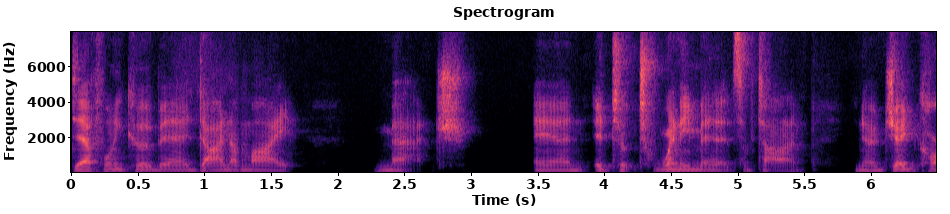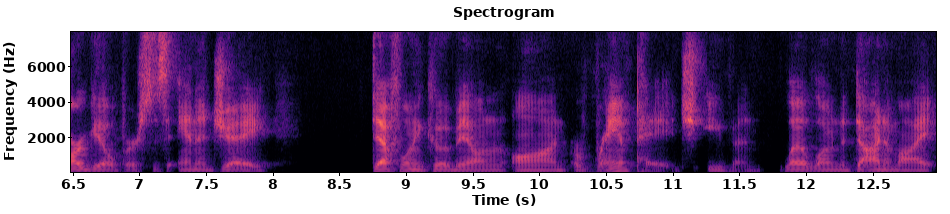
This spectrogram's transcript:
definitely could have been a dynamite match. And it took 20 minutes of time. You know, Jade Cargill versus Anna Jay definitely could have been on, on a rampage, even, let alone a dynamite.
